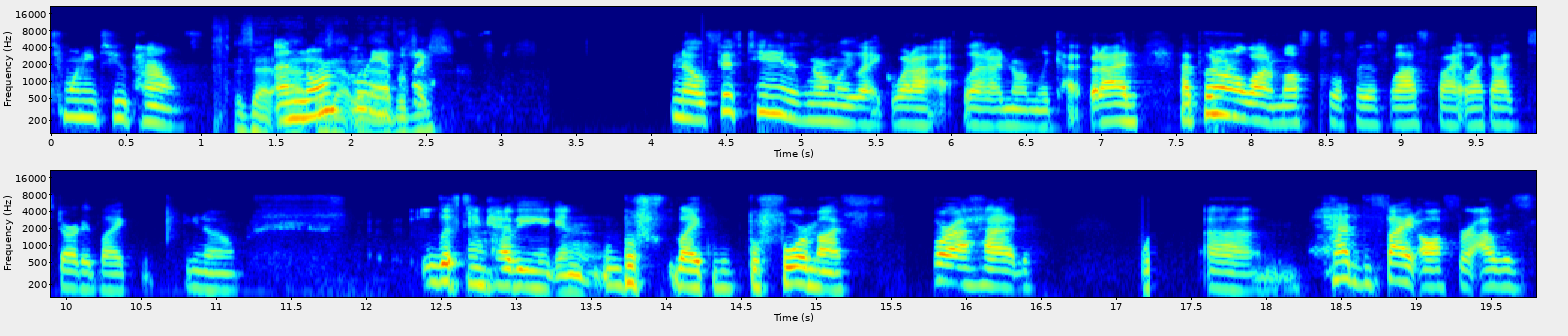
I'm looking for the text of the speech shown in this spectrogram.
22 pounds. Is that, And a- is that normally it's like- No, fifteen is normally like what I what I normally cut. But I I put on a lot of muscle for this last fight. Like I started like you know lifting heavy and bef- like before my before I had um, had the fight offer, I was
